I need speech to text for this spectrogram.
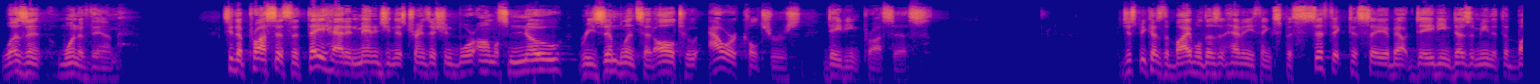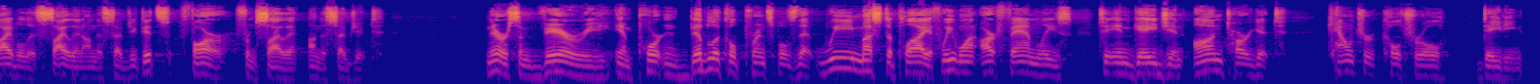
wasn't one of them. See, the process that they had in managing this transition bore almost no resemblance at all to our culture's dating process. Just because the Bible doesn't have anything specific to say about dating doesn't mean that the Bible is silent on the subject. It's far from silent on the subject. And there are some very important biblical principles that we must apply if we want our families to engage in on target, countercultural dating.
